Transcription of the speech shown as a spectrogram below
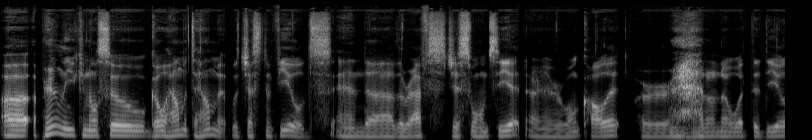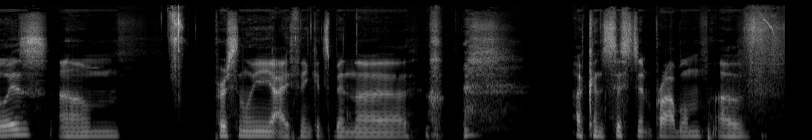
uh, apparently, you can also go helmet to helmet with Justin Fields, and uh, the refs just won't see it or won't call it, or I don't know what the deal is. Um, personally, I think it's been the a consistent problem of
